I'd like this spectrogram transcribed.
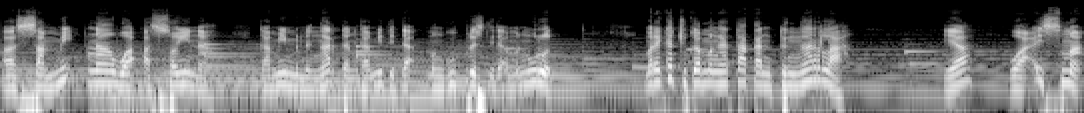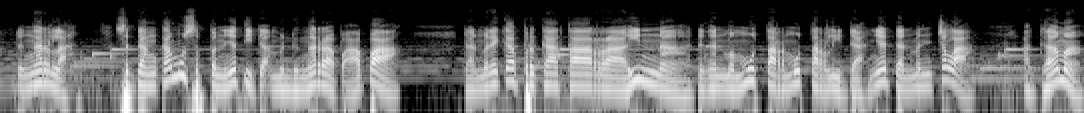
Eh, sami'na wa asoina. Kami mendengar dan kami tidak menggubris, tidak menurut. Mereka juga mengatakan dengarlah. Ya, wa isma, dengarlah. Sedang kamu sebenarnya tidak mendengar apa-apa. Dan mereka berkata rahina dengan memutar-mutar lidahnya dan mencela agama.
